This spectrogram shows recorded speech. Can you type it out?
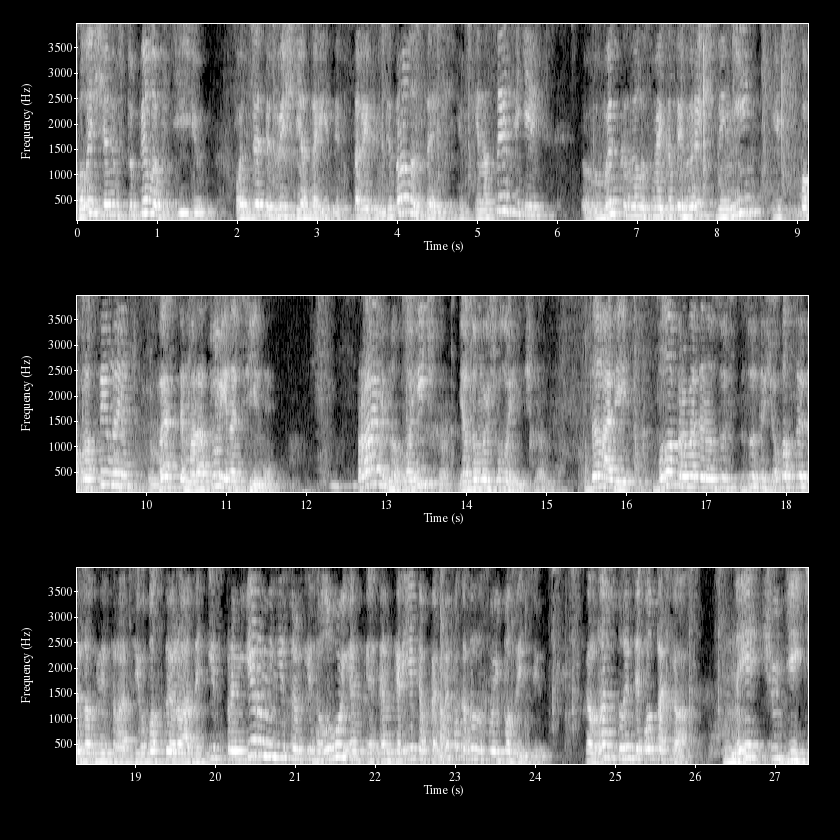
коли ще не вступило в дію оце підвищення тарифів, тарифів, зібрали сесію і на сесії висказали своє категоричне ні і попросили ввести мораторій на ціни. Правильно, логічно? Я думаю, що логічно. Далі була проведена зустріч обласної державної адміністрації, обласної ради із прем'єром-міністром і з головою НКРЄКП. Ми показали свою позицію. Сказали, наша позиція отака. Не чудіть,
